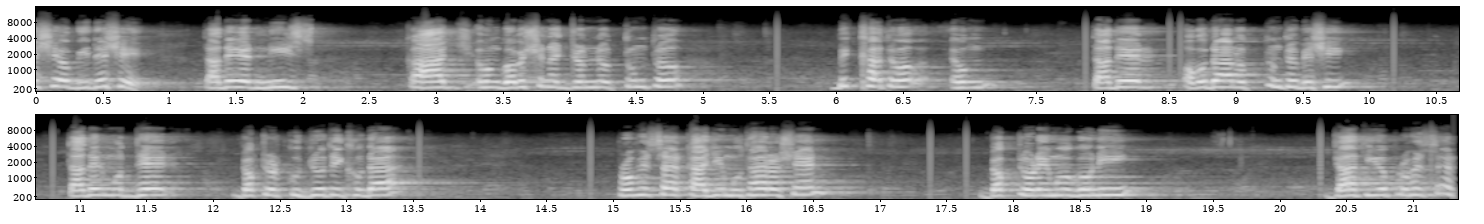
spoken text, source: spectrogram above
দেশে ও বিদেশে তাদের নিজ কাজ এবং গবেষণার জন্য অত্যন্ত বিখ্যাত এবং তাদের অবদান অত্যন্ত বেশি। তাদের মধ্যে doctor Qudrat-i Khuda, professor Kazi Motahar Hossain, doctor M O Ghani জাতীয় প্রফেসর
